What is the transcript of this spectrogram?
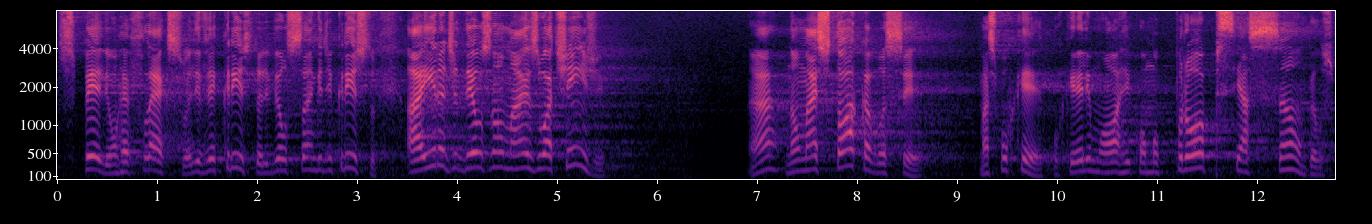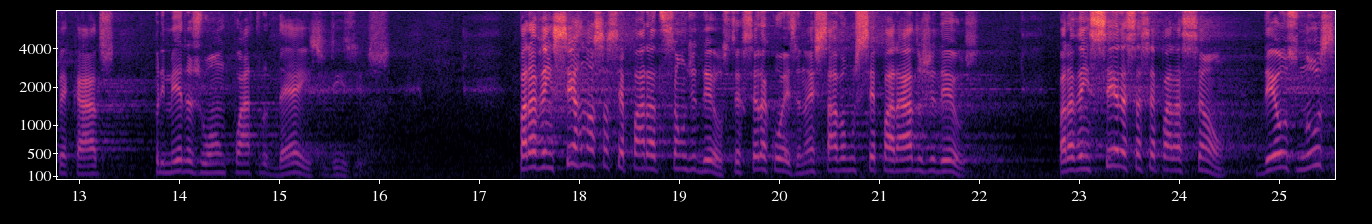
espelho, um reflexo, ele vê Cristo, ele vê o sangue de Cristo. A ira de Deus não mais o atinge, né? não mais toca você. Mas por quê? Porque ele morre como propiciação pelos pecados. 1 João 4,10 diz isso. Para vencer nossa separação de Deus, terceira coisa, nós estávamos separados de Deus. Para vencer essa separação, Deus nos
